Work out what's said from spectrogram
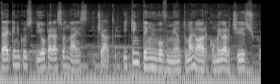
técnicos e operacionais do teatro. E quem tem um envolvimento maior com o meio artístico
